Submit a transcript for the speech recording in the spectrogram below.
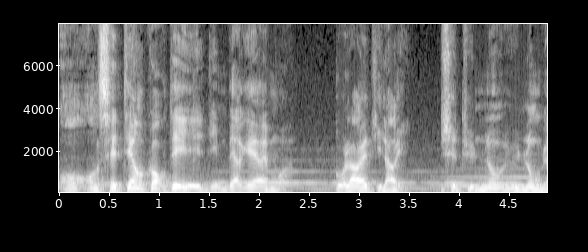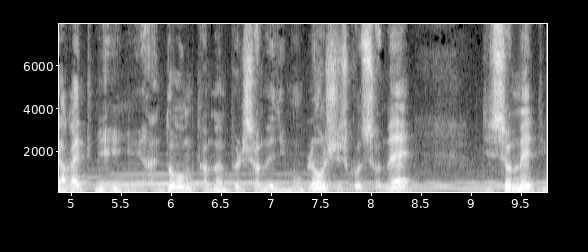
On, s'était encordé, Dimberger et moi, pour l'arrêt Hilary. C'est une longue arête, mais un dôme, comme un peu le sommet du Mont Blanc jusqu'au sommet du sommet du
